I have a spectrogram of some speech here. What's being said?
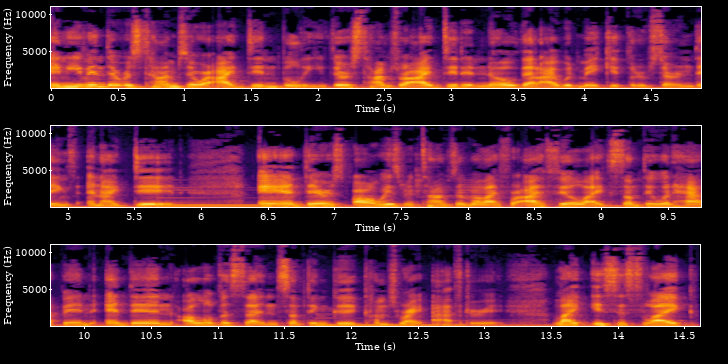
And even there was times there where I didn't believe. There's times where I didn't know that I would make it through certain things and I did. And there's always been times in my life where I feel like something would happen and then all of a sudden something good comes right after it. Like it's just like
